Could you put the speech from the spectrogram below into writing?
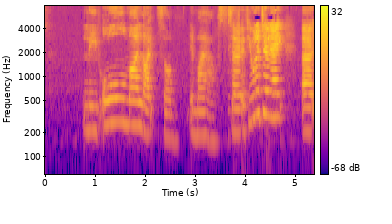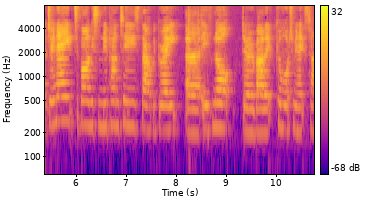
leave all my lights on in my house. So if you want to donate, uh, donate to buy me some new panties. That would be great. Uh, if not, don't worry about it. Come watch me next time.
